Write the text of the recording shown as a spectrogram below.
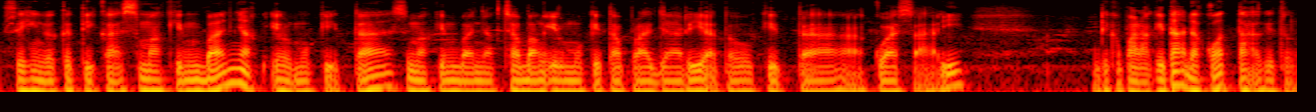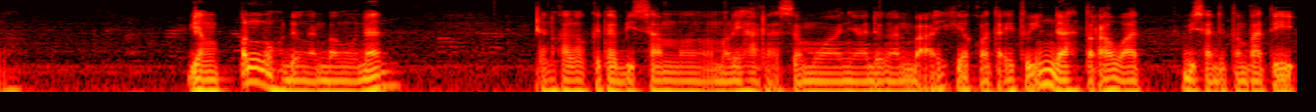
sehingga ketika semakin banyak ilmu kita semakin banyak cabang ilmu kita pelajari atau kita kuasai di kepala kita ada kota gitu loh yang penuh dengan bangunan. Dan kalau kita bisa memelihara semuanya dengan baik ya kota itu indah terawat bisa ditempati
